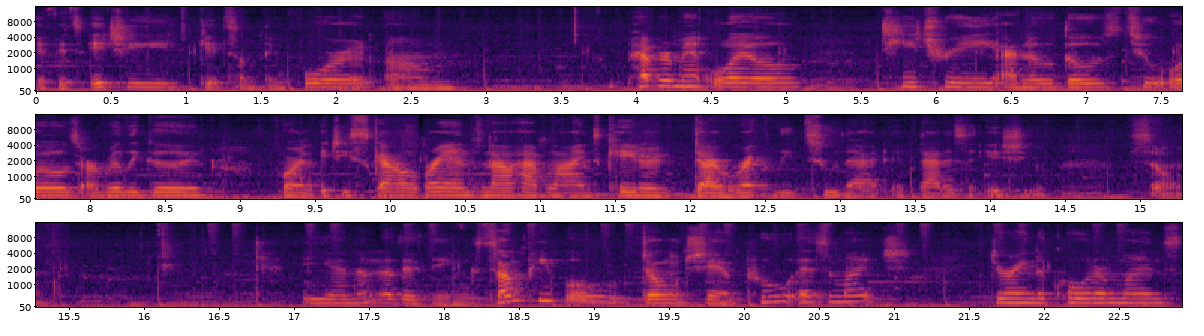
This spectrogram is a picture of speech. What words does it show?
If it's itchy, get something for it. Um, peppermint oil, tea tree, I know those two oils are really good for an itchy scalp. Brands now have lines catered directly to that if that is an issue. So yeah, mm-hmm. another thing. Some people don't shampoo as much during the colder months.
